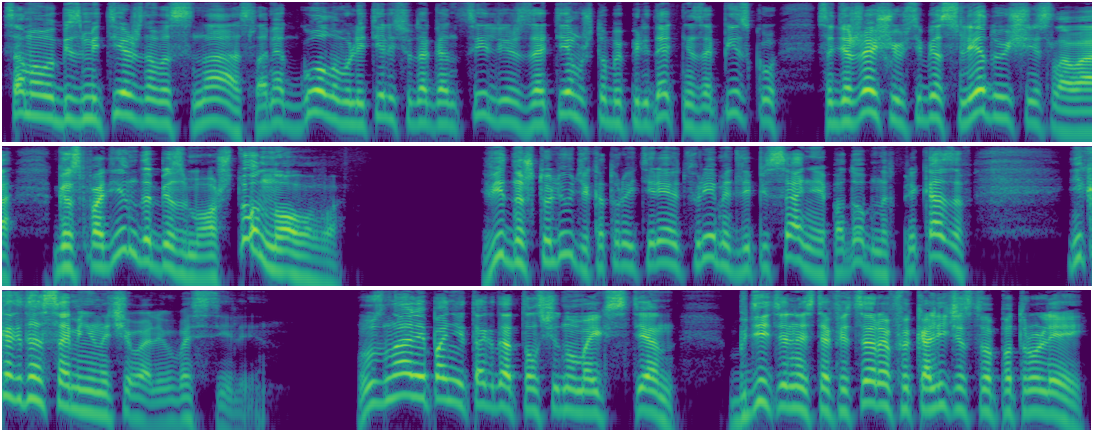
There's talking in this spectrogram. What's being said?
самого безмятежного сна, сломя голову, летели сюда гонцы лишь за тем, чтобы передать мне записку, содержащую в себе следующие слова «Господин да Безмо, что нового?» Видно, что люди, которые теряют время для писания подобных приказов, никогда сами не ночевали в Бастилии. Узнали бы они тогда толщину моих стен, бдительность офицеров и количество патрулей.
